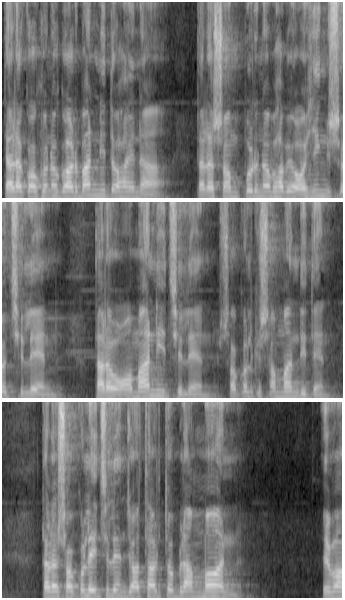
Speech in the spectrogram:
তারা কখনো গর্বান্বিত হয় না। তারা সম্পূর্ণভাবে অহিংস ছিলেন, তারা অমানী ছিলেন, সকলকে সম্মান দিতেন। তারা সকলেই ছিলেন যথার্থ ব্রাহ্মণ এবং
